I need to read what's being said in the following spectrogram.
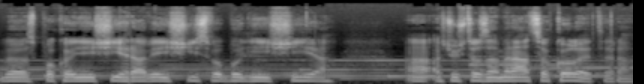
byl spokojenější, hravější, svobodnější a, a ať už to znamená cokoliv teda.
